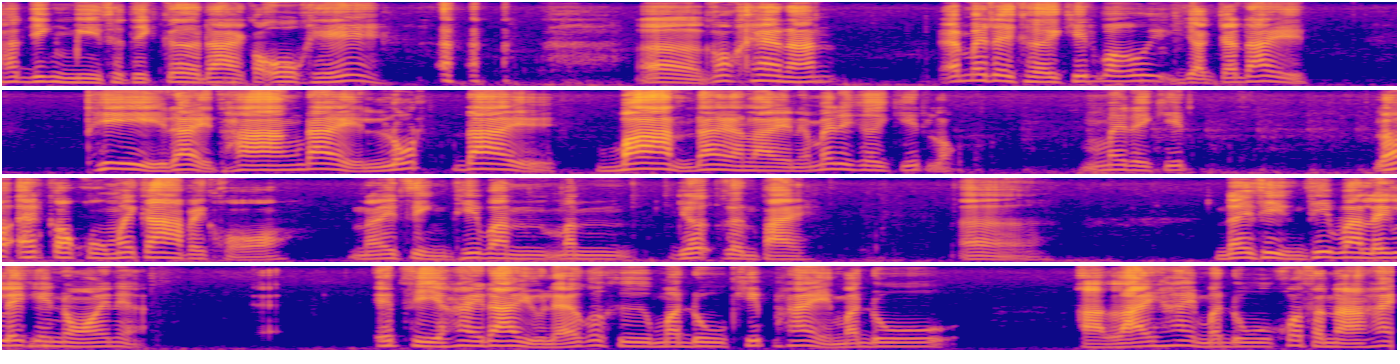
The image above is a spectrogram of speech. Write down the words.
ถ้ายิ่งมีสติกเกอร์ได้ก็โอเค เออก็แค่นั้น แอดไม่ได้เคยคิดว่าอยอยากจะได้ที่ได้ทางได้รถได้บ้านได้อะไรเนี่ย ไม่ได้เคยคิดหรอก ไม่ได้คิด แล้วแอดก็คงไม่กล้าไปขอ ในสิ่งที่มันมันเยอะเกินไป เออในสิ่งที่ว่าเล็กๆน้อยๆเนี่ย FC ให้ได้อยู่แล้วก็คือมาดูคลิปให้มาดูอ่าไลฟ์ให้มาดูโฆษณาให้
